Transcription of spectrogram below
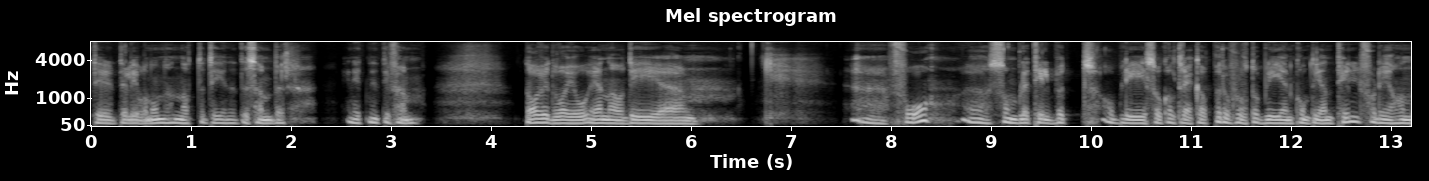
til, til Libanon, natt til 10.12. i 1995. David var jo en av de eh, eh få Eh, som ble tilbudt å bli såkalt trekapper og få lov til å bli en kontingent til, fordi han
